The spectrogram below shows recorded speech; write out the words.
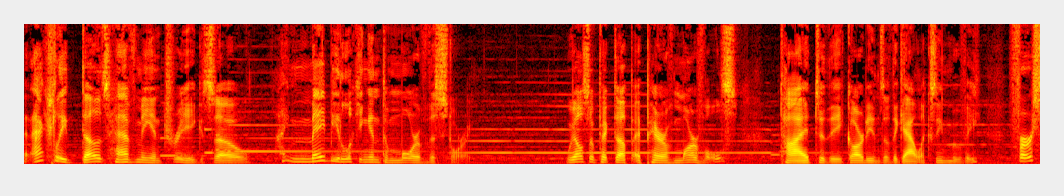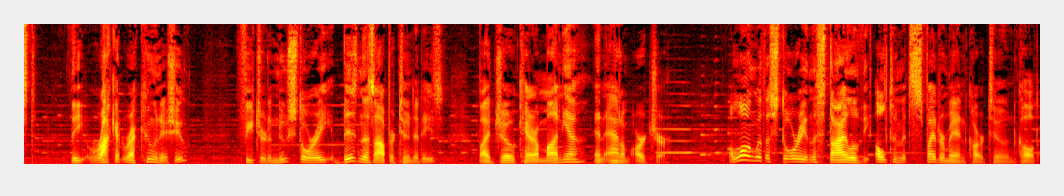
that actually does have me intrigued, so I may be looking into more of this story. We also picked up a pair of Marvels tied to the Guardians of the Galaxy movie. First, the Rocket Raccoon issue featured a new story, Business Opportunities, by Joe Caramagna and Adam Archer along with a story in the style of the Ultimate Spider Man cartoon called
